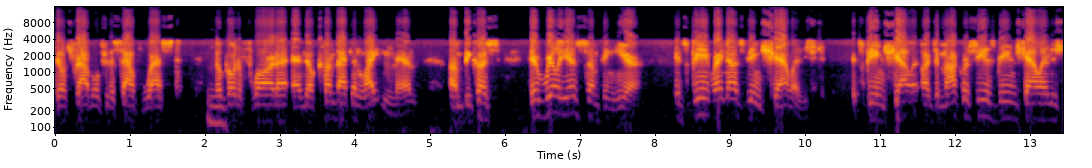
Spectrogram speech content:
they'll travel to the Southwest, mm. they'll go to Florida, and they'll come back enlightened, man, um, because there really is something here. It's being right now. It's being challenged. It's being challenged. Our democracy is being challenged.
